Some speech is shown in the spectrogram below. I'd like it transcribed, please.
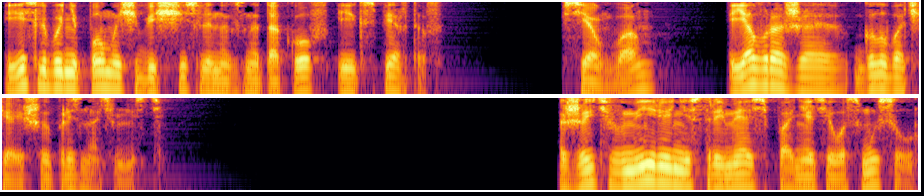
если бы не помощь бесчисленных знатоков и экспертов – Всем вам я выражаю глубочайшую признательность. Жить в мире, не стремясь понять его смысл,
